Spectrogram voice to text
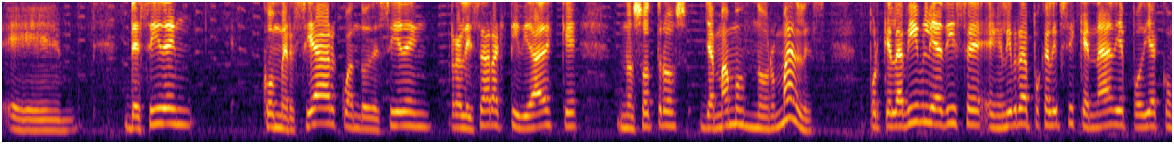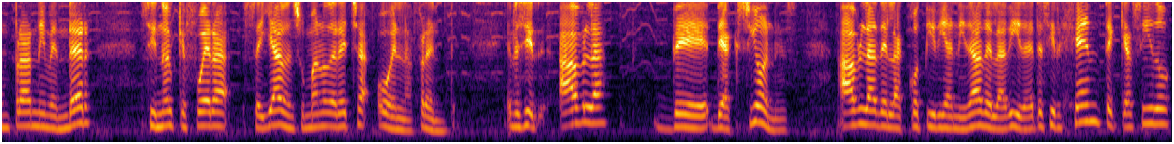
eh, deciden comerciar, cuando deciden realizar actividades que nosotros llamamos normales. Porque la Biblia dice en el libro de Apocalipsis que nadie podía comprar ni vender sino el que fuera sellado en su mano derecha o en la frente. Es decir, habla de, de acciones, habla de la cotidianidad de la vida. Es decir, gente que ha sido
